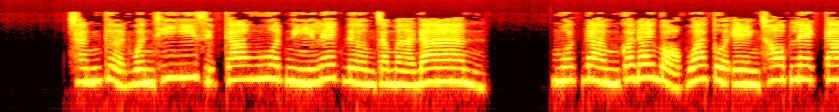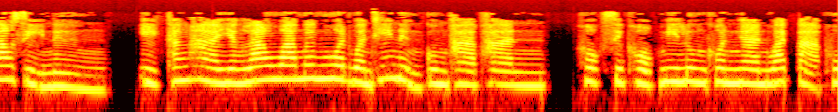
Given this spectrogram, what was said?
1ฉันเกิดวันที่ 29 งวดนี้เลขเดิมจะมาด้าน มดดำก็ได้บอกว่าตัวเองชอบเลข 941 อีกทั้งฮายังเล่าว่าเมื่องวดวันที่หนึ่งกุมภาพันธ์66 มีลุงคนงานวัดป่าภู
